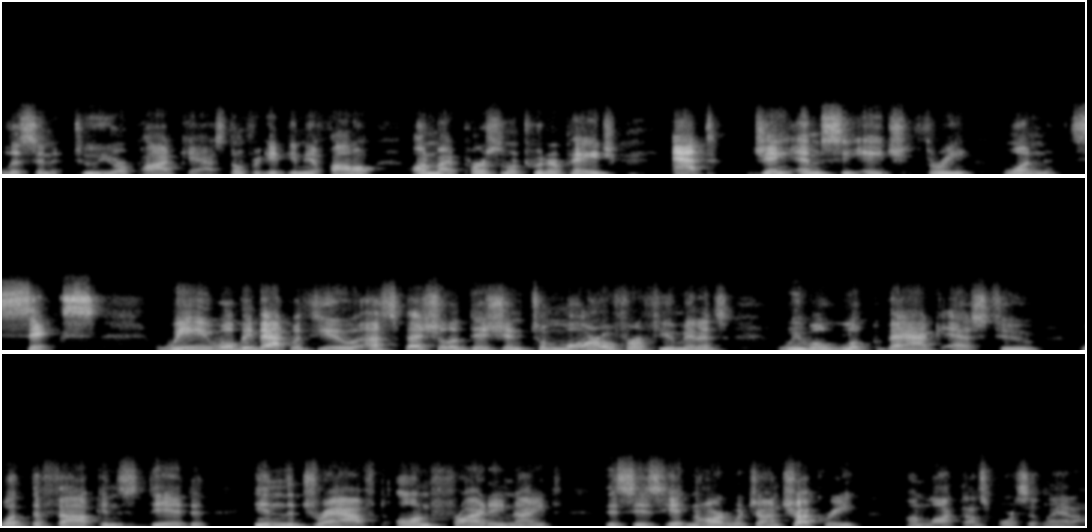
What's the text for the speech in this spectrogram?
listen to your podcast. Don't forget, give me a follow on my personal Twitter page at JMCH316. We will be back with you, a special edition tomorrow for a few minutes. We will look back as to what the Falcons did in the draft on Friday night. This is Hitting Hard with Jon Chuckery on Locked On Sports Atlanta.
